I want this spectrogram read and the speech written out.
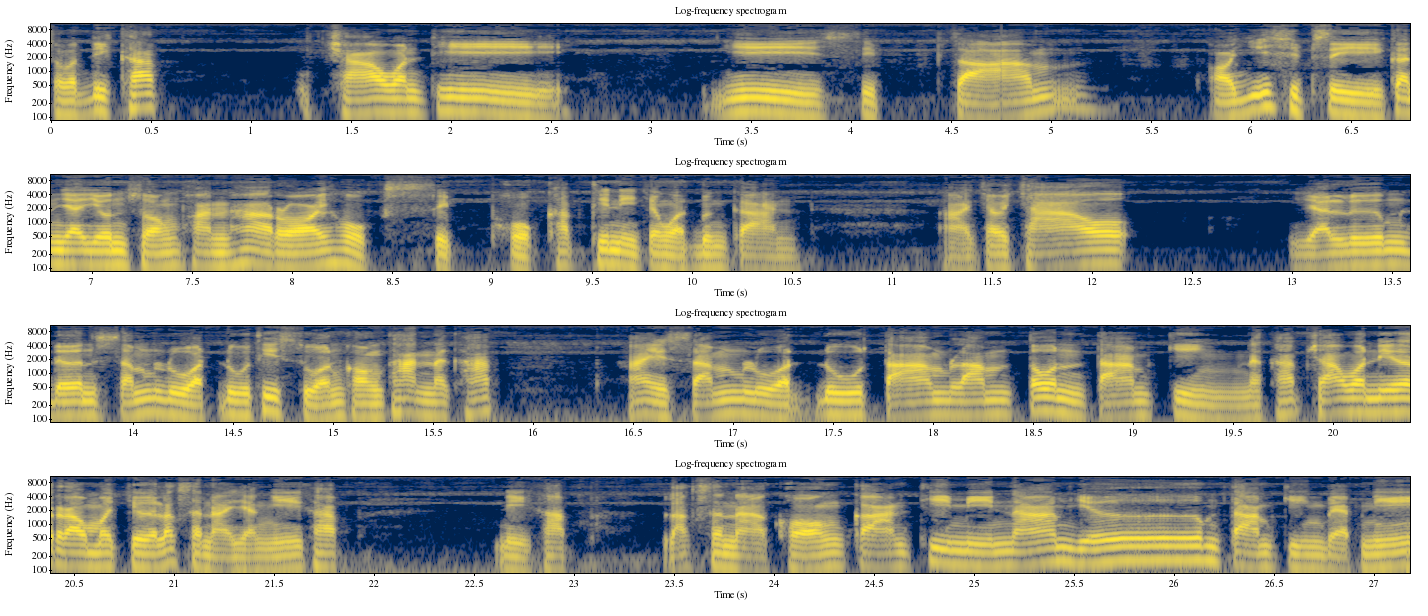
สวัสดีครับ เช้าวันที่ยี่สิบสามอ๋อยี่สิบสี่กันยายนสองพันห้าร้อยหกสิบหกครับที่นี่จังหวัดบึงการอ่าเช้าเช้าอย่าลืมเดินสำรวจดูที่สวนของท่านนะครับ ให้สำรวจดูตามลำต้นตามกิ่งนะครับ เช้าวันนี้เรามาเจอลักษณะอย่างนี้ครับ นี่ครับ ลักษณะของการที่มีน้ำเยิ้มตามกิ่งแบบนี้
